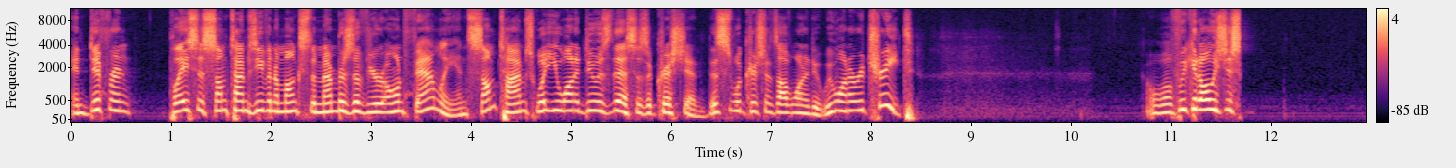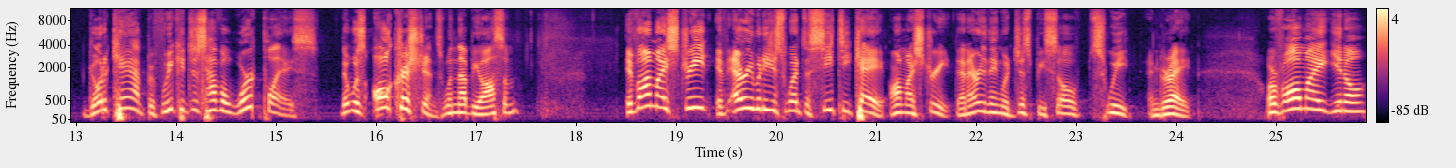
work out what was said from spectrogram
in different places, sometimes even amongst the members of your own family. And sometimes what you want to do is this as a Christian. This is what Christians often want to do. We want to retreat. Well, if we could always just go to camp, if we could just have a workplace that was all Christians, wouldn't that be awesome? If on my street, if everybody just went to CTK on my street, then everything would just be so sweet and great. Or if all my, you know,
